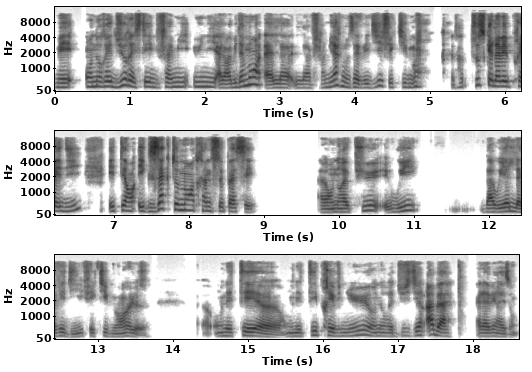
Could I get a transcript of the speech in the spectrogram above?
mais on aurait dû rester une famille unie. Alors évidemment, l'infirmière nous avait dit effectivement tout ce qu'elle avait prédit était exactement en train de se passer. Alors on aurait pu, oui, bah oui, elle l'avait dit, effectivement. on était, on était prévenus. On aurait dû se dire ah bah, elle avait raison.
